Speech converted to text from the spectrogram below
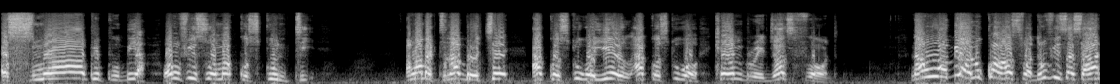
a small people a wɔn fi so wɔn akɔ school nti wɔn abɛtena aburokye akɔ school wɔ yale school cambridge oxford na wo obi a ɔno kɔ oxford no fi sɛ saa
